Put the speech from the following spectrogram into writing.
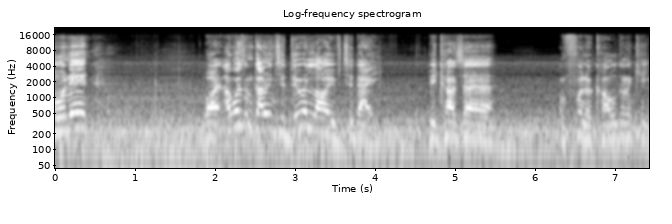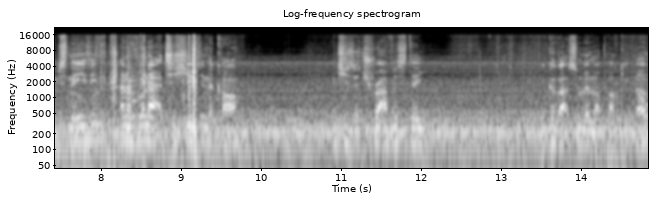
Morning. Right, I wasn't going to do a live today because uh, I'm full of cold and I keep sneezing and I've run out of tissues in the car, which is a travesty. I think I got some in my pocket. No,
